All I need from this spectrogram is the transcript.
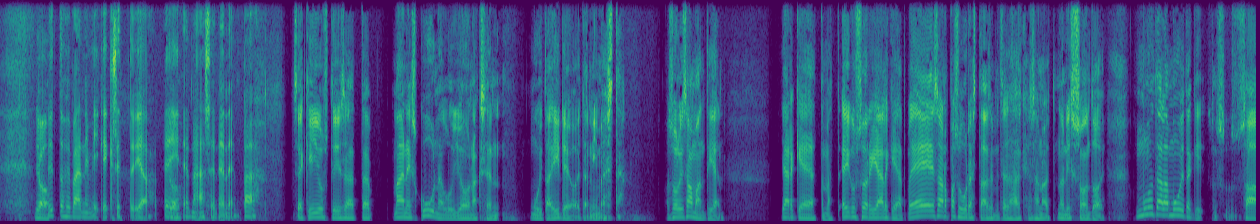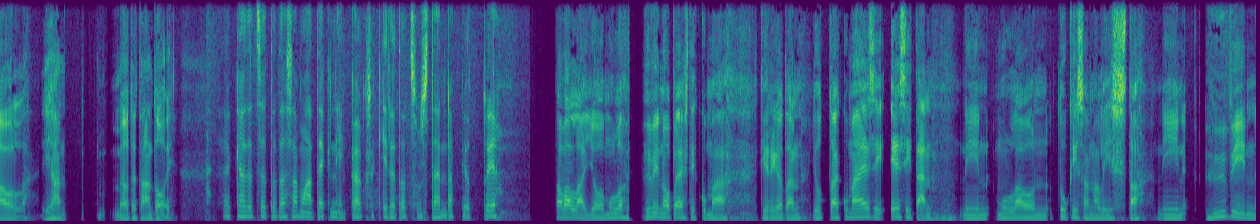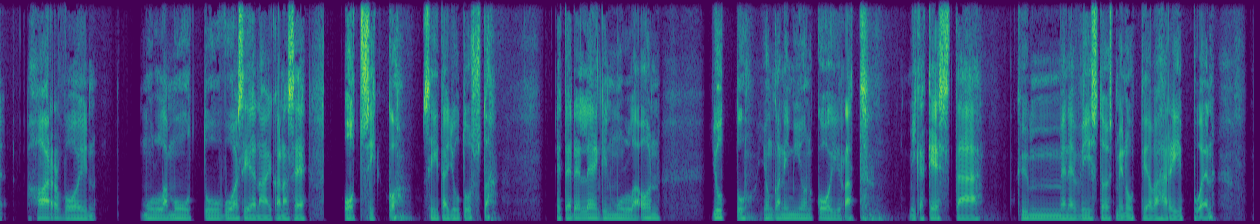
Joo. Nyt on hyvä nimi keksitty ja ei Joo. enää sen enempää. Sekin justiinsa, että mä en edes kuunnellut Joonaksen muita ideoita nimestä. Se oli saman tien. Järkeä jättämättä. Ei kun se oli jälkeä. Ei, sanoppa suurestaan se, mitä sä äsken sanoit. No niin, se on toi. Mulla on täällä muitakin saa olla. Ihan, me otetaan toi. Käytät sä tätä samaa tekniikkaa, kun sä kirjoitat sun stand-up-juttuja? Tavallaan joo. Mulla on hyvin nopeasti, kun mä kirjoitan juttuja, kun mä esi- esitän, niin mulla on tukisanalista, niin hyvin harvoin mulla muuttuu vuosien aikana se otsikko siitä jutusta. Et edelleenkin mulla on juttu, jonka nimi on Koirat, mikä kestää 10-15 minuuttia vähän riippuen,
